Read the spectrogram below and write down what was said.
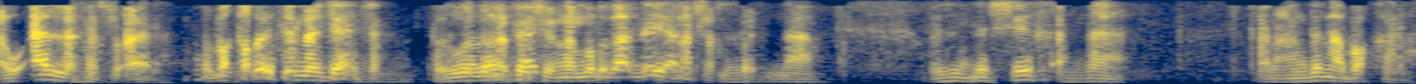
أو ألف سؤالا وده قضية اللجاجة. تقول ما فيش لا دي أنا شخصيا نعم. الشيخ أن كان عندنا بقرة.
